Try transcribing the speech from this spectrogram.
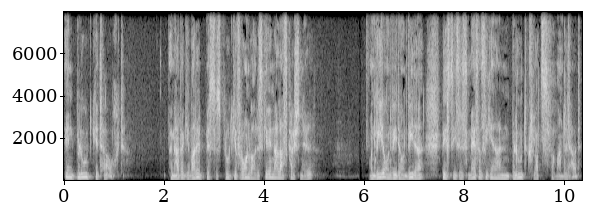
in Blut getaucht. Dann hat er gewartet, bis das Blut gefroren war. Das geht in Alaska schnell. Und wieder und wieder und wieder, bis dieses Messer sich in einen Blutklotz verwandelt hat.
